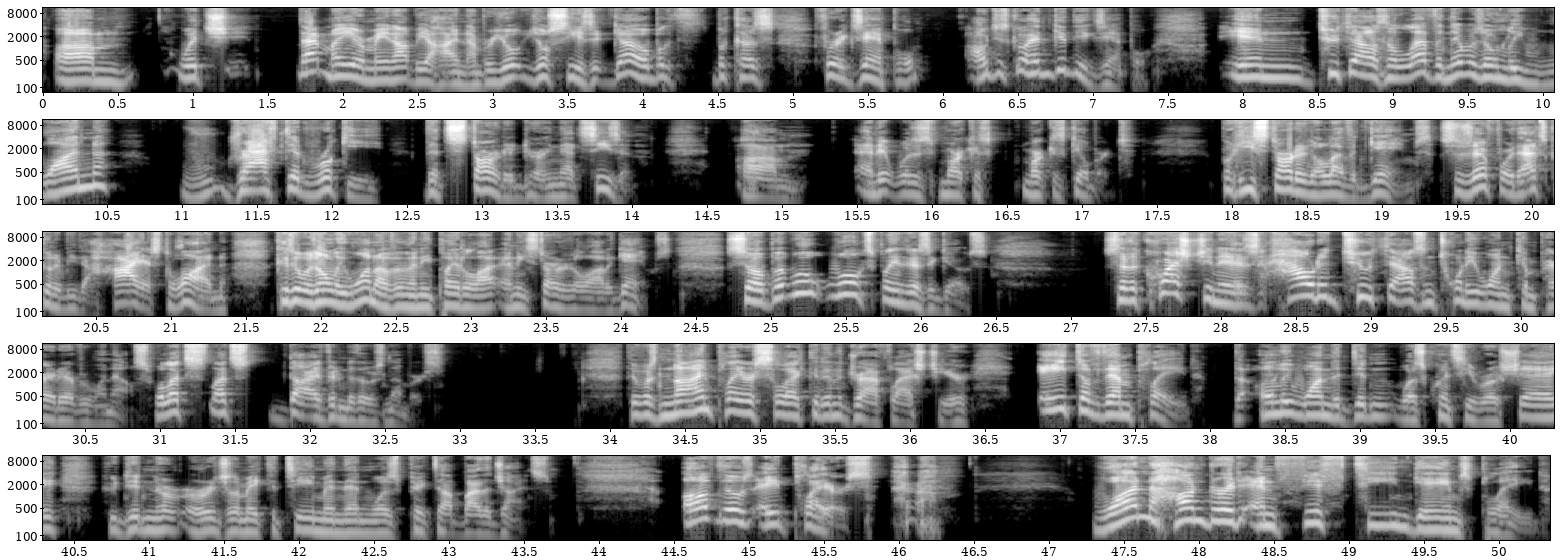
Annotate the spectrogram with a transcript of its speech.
um, which that may or may not be a high number. You'll you'll see as it go, but because, for example, I'll just go ahead and give the example. In 2011, there was only one drafted rookie that started during that season, um, and it was Marcus Marcus Gilbert but he started 11 games. So therefore, that's going to be the highest one because it was only one of them, and he played a lot and he started a lot of games. So, but we'll we'll explain it as it goes. So the question is, how did 2021 compare to everyone else? Well, let's let's dive into those numbers. There was nine players selected in the draft last year. Eight of them played. The only one that didn't was Quincy Roche, who didn't originally make the team and then was picked up by the Giants. Of those eight players, 115 games played.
